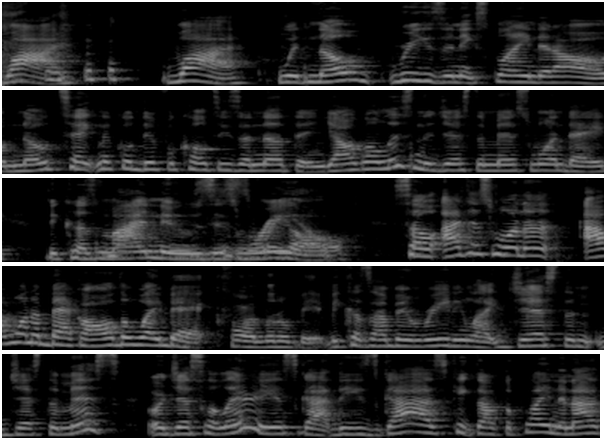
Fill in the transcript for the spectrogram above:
Why? Why? With no reason explained at all. No technical difficulties or nothing. Y'all gonna listen to Just a Mess one day because my, news, is real. So I just wanna I wanna back all the way back for a little bit because I've been reading like just the just the mess or Jess Hilarious got these guys kicked off the plane and I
